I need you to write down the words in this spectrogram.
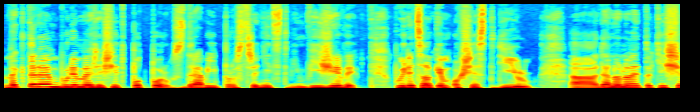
ve kterém budeme řešit podporu zdraví prostřednictvím výživy. Půjde celkem o šest dílů. Danone totiž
